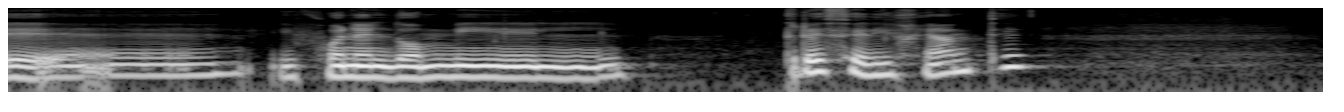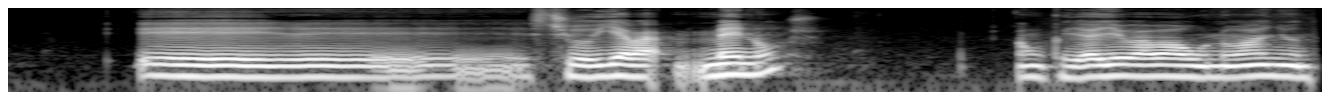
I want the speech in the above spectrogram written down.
eh, y fue en el 2013, dije antes, eh, se oía menos, aunque ya llevaba unos años,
